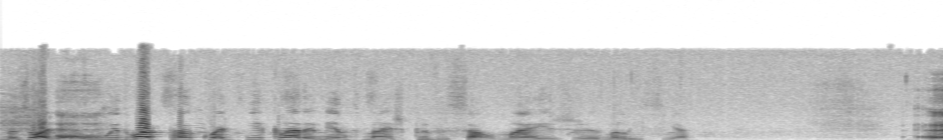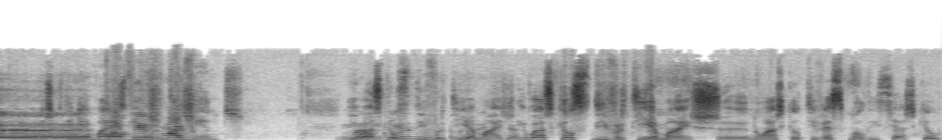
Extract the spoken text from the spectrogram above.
Mas olha, uh... o Eduardo Prado Coelho tinha claramente mais perversão, mais uh, malícia. eu acho que tinha mais divertimento. Mais... Eu acho que ele se divertia mais. Eu acho que ele se divertia mais. Não acho que ele tivesse malícia. Acho que ele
